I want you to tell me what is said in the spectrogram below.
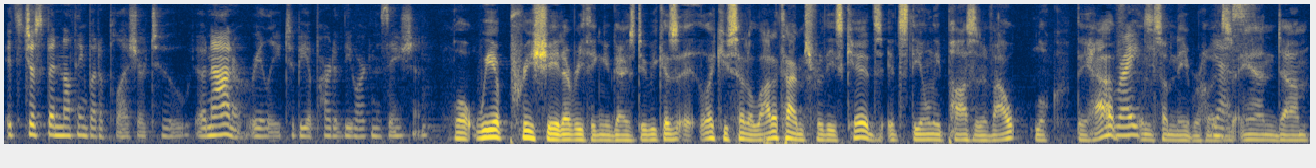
it's just been nothing but a pleasure to an honor really to be a part of the organization Well, we appreciate everything you guys do because, uh, like you said, a lot of times for these kids, it's the only positive outlook they have Right. in some neighborhoods. Yes. And um,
